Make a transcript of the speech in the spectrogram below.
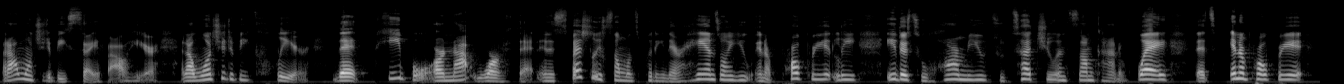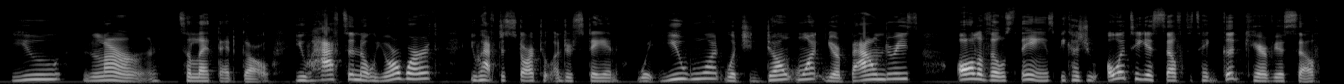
but I want you to be safe out here. And I want you to be clear that people are not worth that. And especially if someone's putting their hands on you inappropriately, either to harm you, to touch you in some kind of way that's inappropriate, you learn to let that go. You have to know your worth. You have to start to understand what you want, what you don't want, your boundaries, all of those things because you owe it to yourself to take good care of yourself,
